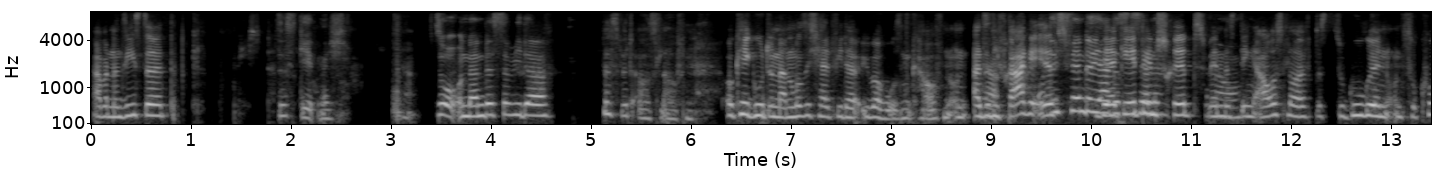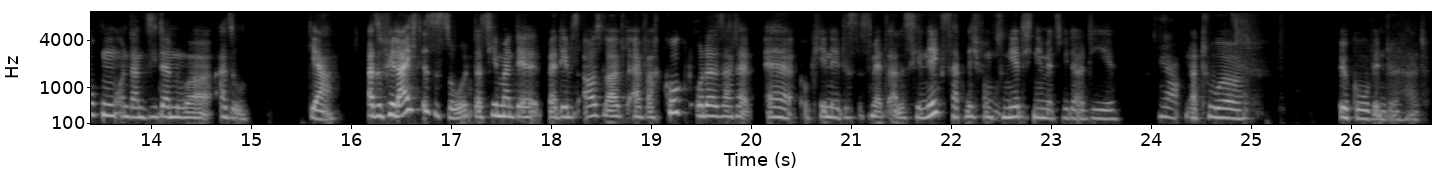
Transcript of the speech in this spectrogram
Aber dann siehst du, das geht nicht. Das, das geht nicht. So, und dann bist du wieder das wird auslaufen. Okay, gut, und dann muss ich halt wieder Überhosen kaufen. Und also ja. die Frage und ist, finde, ja, wer geht den ja Schritt, genau. wenn das Ding ausläuft, das zu googeln und zu gucken und dann sieht er nur, also ja. Also vielleicht ist es so, dass jemand, der, bei dem es ausläuft, einfach guckt oder sagt halt, äh, okay, nee, das ist mir jetzt alles hier nichts, hat nicht funktioniert, ich nehme jetzt wieder die ja. Natur-Öko-Windel halt.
